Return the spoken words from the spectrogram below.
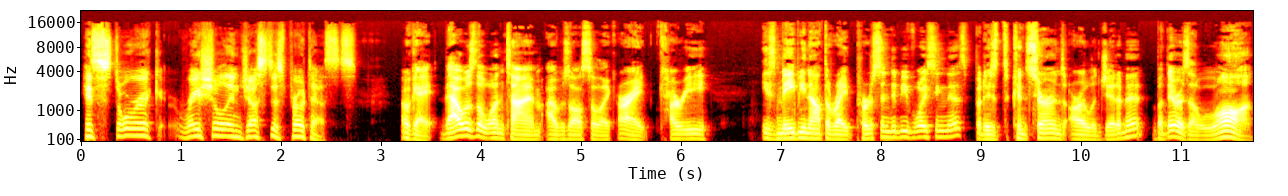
historic racial injustice protests. Okay, that was the one time I was also like, all right, Kyrie is maybe not the right person to be voicing this, but his concerns are legitimate. But there is a long,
